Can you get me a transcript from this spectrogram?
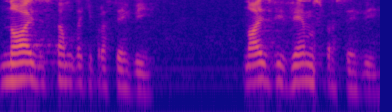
nós estamos aqui para servir. Nós vivemos para servir.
